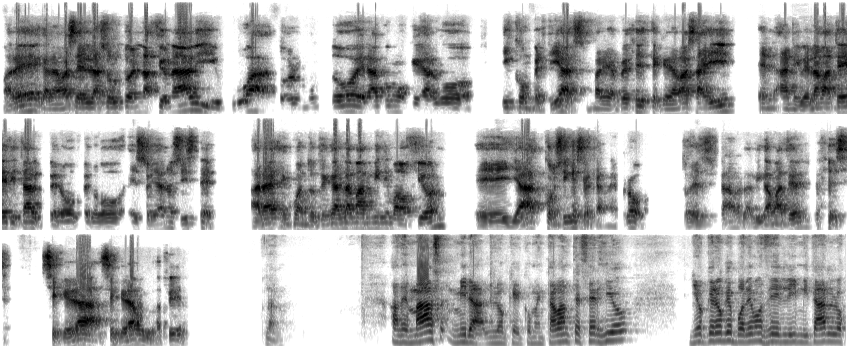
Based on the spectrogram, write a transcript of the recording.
¿vale? Ganabas el absoluto del nacional y todo el mundo era como que algo y competías varias veces, te quedabas ahí a nivel amateur y tal, pero, pero eso ya no existe. Ahora, en cuanto tengas la más mínima opción, eh, ya consigues el carnet pro. Entonces, claro, la liga amateur se queda, se queda muy vacía. Claro. Además, mira, lo que comentaba antes Sergio, yo creo que podemos delimitar los,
